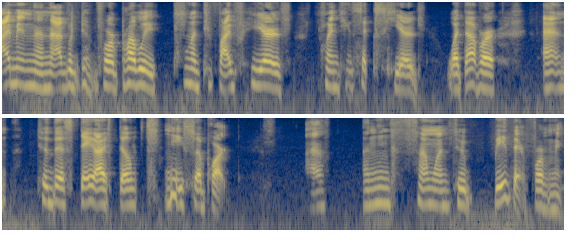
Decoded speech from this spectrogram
I've been an advocate for probably 25 years, 26 years, whatever. And to this day, I still need support. I, I need someone to be there for me,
